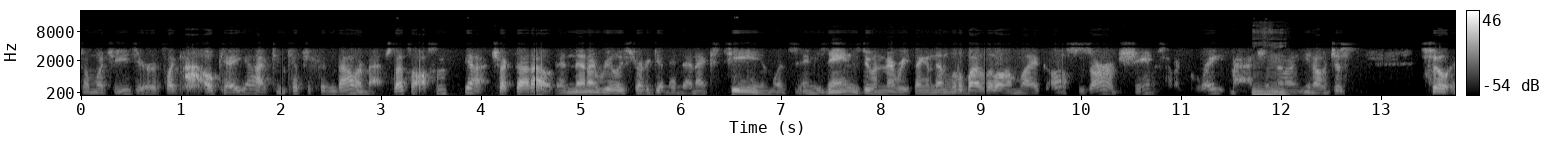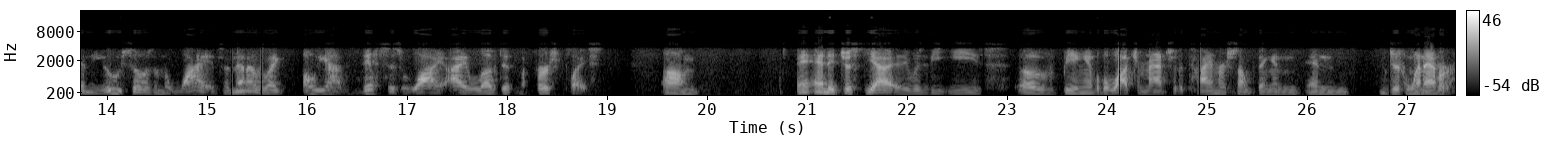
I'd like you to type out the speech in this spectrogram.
so much easier. It's like, ah, okay, yeah, I can catch a Finn Balor match. That's awesome. Yeah, check that out. And then I really started getting into NXT and what Sami Zayn's doing and everything. And then little by little, I'm like, oh, Cesaro and Sheamus had a great match. Mm-hmm. And then I, you know, just so and the Usos and the Wyatts. And then I was like, oh yeah, this is why I loved it in the first place. Um, and, and it just, yeah, it was the ease of being able to watch a match at a time or something, and and just whenever.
